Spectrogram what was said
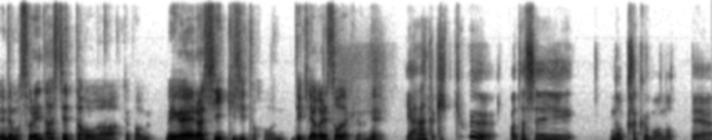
でもそれ出してった方が、やっぱ、メガエらしい記事とかは出来上がりそうだけどね。いやなんか結局私の書くものって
